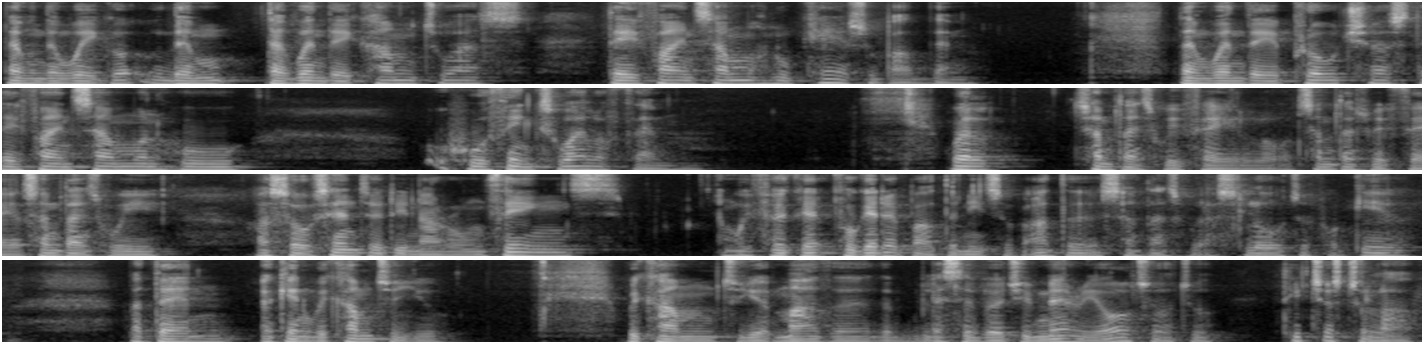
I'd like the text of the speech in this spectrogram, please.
That when they, go, that when they come to us, they find someone who cares about them. Then when they approach us, they find someone who, who thinks well of them. Well, sometimes we fail, Lord. Sometimes we fail. Sometimes we are so centered in our own things and we forget, forget about the needs of others. Sometimes we are slow to forgive. But then again, we come to you. We come to your mother, the Blessed Virgin Mary, also to teach us to love,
